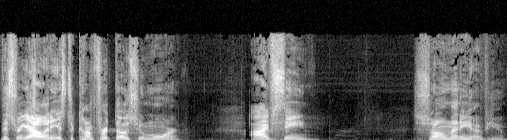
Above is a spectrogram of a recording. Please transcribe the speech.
This reality is to comfort those who mourn. I've seen so many of you.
